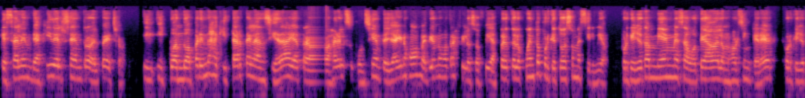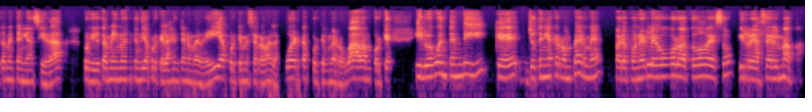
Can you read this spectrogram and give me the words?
que salen de aquí del centro del pecho, y, cuando aprendas a quitarte la ansiedad y a trabajar el subconsciente, ya ahí nos vamos metiendo en otras filosofías, pero te lo cuento porque todo eso me sirvió, porque yo también me saboteaba a lo mejor sin querer, porque yo también tenía ansiedad, porque yo también no entendía por qué la gente no me veía, por qué me cerraban las puertas, por qué me robaban, por qué... Y luego entendí que yo tenía que romperme para ponerle oro a todo eso y rehacer el mapa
